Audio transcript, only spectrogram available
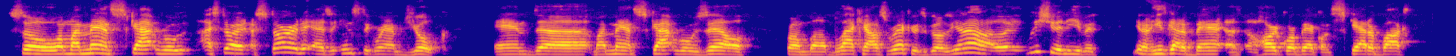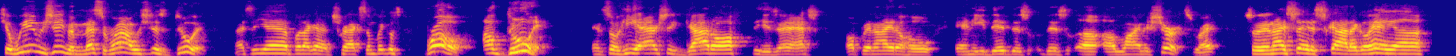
So uh, my man Scott wrote. I started. I started as an Instagram joke, and uh, my man Scott Roselle from uh, Black House Records goes, you know, we shouldn't even. You know, he's got a band, a, a hardcore band called Scatterbox. We, we shouldn't even mess around. We should just do it. I said, yeah, but I got to track somebody. He goes, bro, I'll do it. And so he actually got off his ass up in Idaho and he did this this uh, a line of shirts, right? So then I say to Scott, I go, hey, uh,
